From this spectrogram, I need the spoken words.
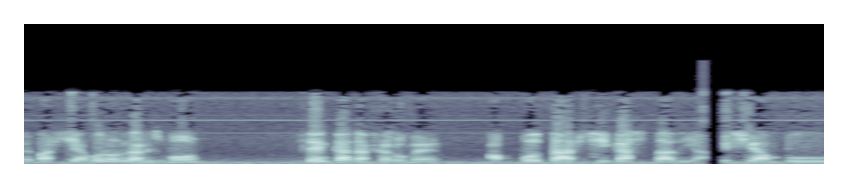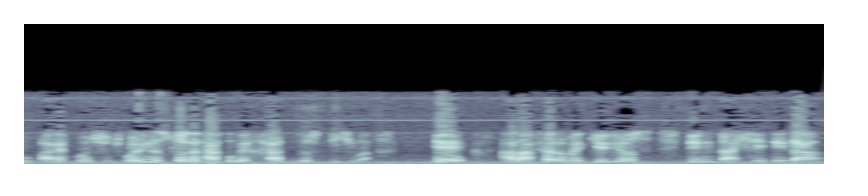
επαρχιακών οργανισμών δεν καταφέρουμε από τα αρχικά στάδια που παρέχουμε στους πολίτες, τότε θα έχουμε χάσει το στίχημα. Και αναφέρομαι κυρίως στην ταχύτητα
